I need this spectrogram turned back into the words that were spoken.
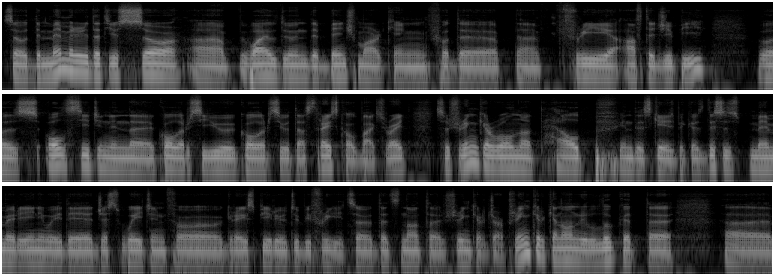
So the memory that you saw uh, while doing the benchmarking for the uh, free after GP was all sitting in the caller CU, caller CU task trace callbacks, right? So Shrinker will not help in this case because this is memory anyway. They're just waiting for grace period to be freed. So that's not a Shrinker job. Shrinker can only look at the uh,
